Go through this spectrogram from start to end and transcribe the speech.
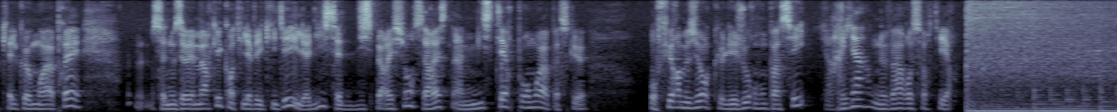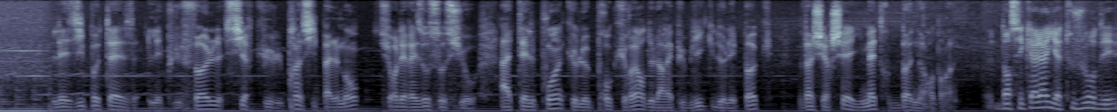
quelques mois après, ça nous avait marqué quand il avait quitté, il a dit cette disparition, ça reste un mystère pour moi parce que au fur et à mesure que les jours vont passer, rien ne va ressortir. Les hypothèses les plus folles circulent principalement sur les réseaux sociaux, à tel point que le procureur de la République de l'époque va chercher à y mettre bon ordre. Dans ces cas-là, il y a toujours des,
